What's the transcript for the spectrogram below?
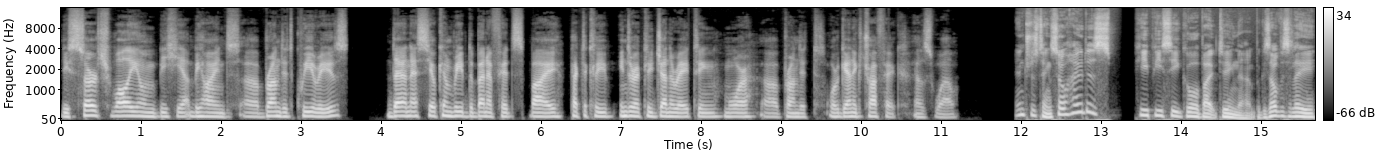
the search volume behi- behind uh, branded queries, then SEO can reap the benefits by practically indirectly generating more uh, branded organic traffic as well. Interesting. So, how does PPC go about doing that? Because obviously,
